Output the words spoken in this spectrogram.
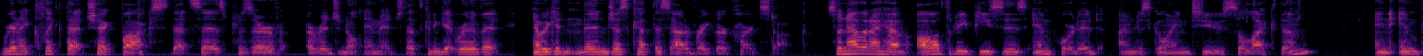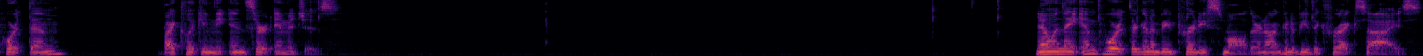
we're going to click that checkbox that says Preserve Original Image. That's going to get rid of it and we can then just cut this out of regular cardstock. So now that I have all three pieces imported, I'm just going to select them and import them by clicking the Insert Images. Now when they import, they're going to be pretty small. They're not going to be the correct size.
